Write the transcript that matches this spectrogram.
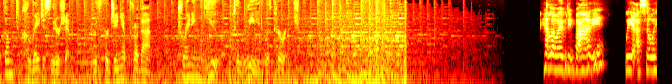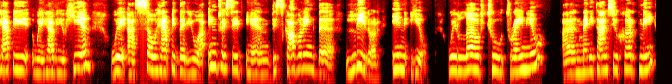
Welcome to Courageous Leadership with Virginia Prodan, training you to lead with courage. Hello, everybody. We are so happy we have you here. We are so happy that you are interested in discovering the leader in you. We love to train you and many times you heard me.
